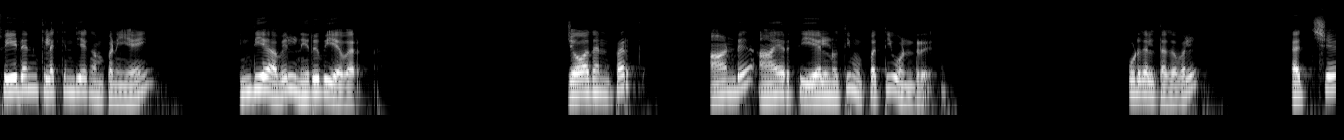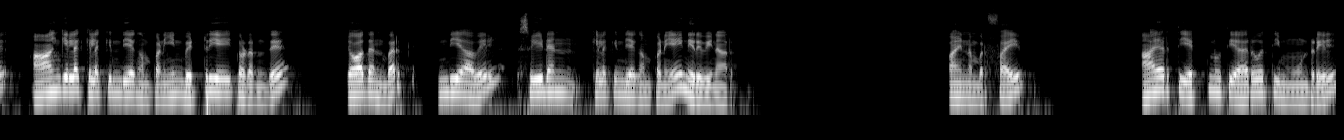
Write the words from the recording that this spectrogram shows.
Sweden கிழக்கிந்திய கம்பெனியை இந்தியாவில் நிறுவியவர். ஜோதன்பர்க் ஆண்டு ஆயிரத்தி எழுநூற்றி முப்பத்தி ஒன்று. கூடுதல் தகவல் டச்சு ஆங்கில கிழக்கிந்திய கம்பெனியின் வெற்றியை தொடர்ந்து ஜோதன்பர்க் இந்தியாவில் ஸ்வீடன் கிழக்கிந்திய கம்பெனியை நிறுவினார். பாயிண்ட் நம்பர் ஃபைவ் ஆயிரத்தி எட்நூற்றி அறுபத்தி மூன்றில்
